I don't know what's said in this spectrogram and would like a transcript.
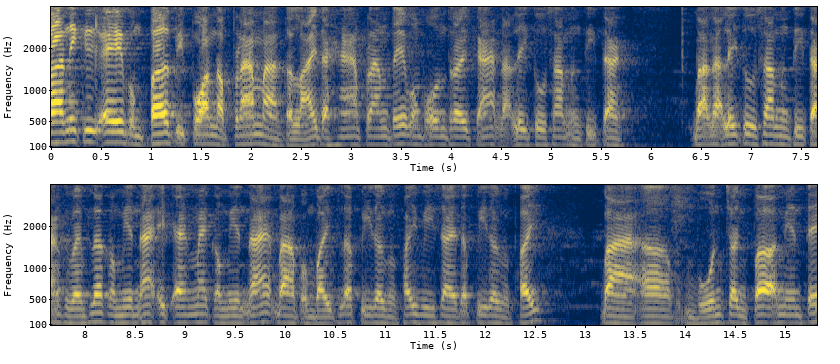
បាទនេះគឺ A7 2015បាទតម្លៃតែ55ទេបងប្អូនត្រូវការដាក់លេខទូរស័ព្ទនិងទីតាំងបាទដាក់លេខទូរស័ព្ទនិងទីតាំង7 Plus ក៏មានដែរ XS Max ក៏មានដែរបាទ8 Plus 220 V40 220បាទ9.7អត់មានទេ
